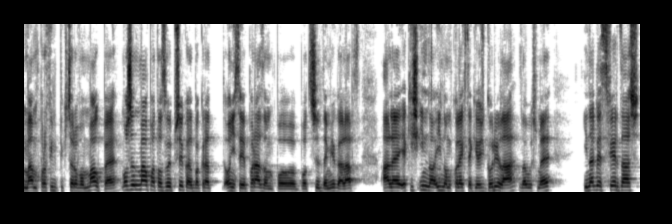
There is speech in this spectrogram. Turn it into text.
mam profil picture'ową małpę, może małpa to zły przykład, bo akurat oni sobie poradzą po, pod szyldem Yoga Labs, ale jakąś inną, inną kolekcję jakiegoś goryla, załóżmy, i nagle stwierdzasz,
